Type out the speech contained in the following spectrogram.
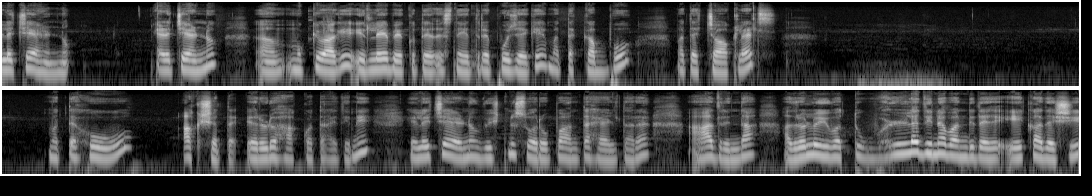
ಎಳಚೆ ಹಣ್ಣು. ಎಳಚೆ ಹಣ್ಣು ಮುಖ್ಯವಾಗಿ ಇರಲೇಬೇಕು ಸ್ನೇಹಿತರೆ ಪೂಜೆಗೆ. ಮತ್ತು ಕಬ್ಬು ಮತ್ತು ಚಾಕ್ಲೇಟ್ಸ್ ಮತ್ತು ಹೂವು. ಅಕ್ಷತೆ ಎರಡು ಹಾಕ್ಕೋತಾ ಇದ್ದೀನಿ. ಎಳಚೆ ಹಣ್ಣು ವಿಷ್ಣು ಸ್ವರೂಪ ಅಂತ ಹೇಳ್ತಾರೆ. ಆದ್ದರಿಂದ ಅದರಲ್ಲೂ ಇವತ್ತು ಒಳ್ಳೆ ದಿನ ಬಂದಿದೆ ಏಕಾದಶಿ.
